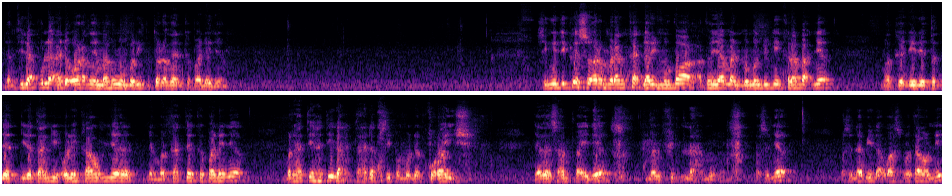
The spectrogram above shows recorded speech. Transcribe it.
Dan tidak pula ada orang yang mahu memberi pertolongan kepadanya. Sehingga jika seorang berangkat dari Mudar atau Yaman mengunjungi kerabatnya Maka dia didatangi oleh kaumnya dan berkata kepadanya Berhati-hatilah terhadap si pemuda Quraisy. Jangan sampai dia menfitnahmu. Maksudnya Masa Nabi dakwah 10 tahun ni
